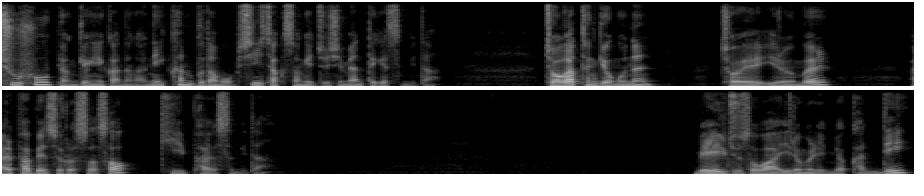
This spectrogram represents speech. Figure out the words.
추후 변경이 가능하니 큰 부담 없이 작성해 주시면 되겠습니다. 저 같은 경우는 저의 이름을 알파벳으로 써서 기입하였습니다. 메일 주소와 이름을 입력한 뒤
